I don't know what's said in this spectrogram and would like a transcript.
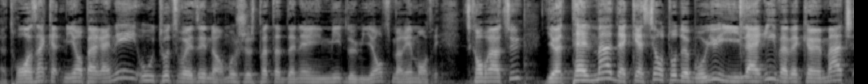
Euh, 3 ans, 4 millions par année? Ou toi, tu vas dire non, moi, je suis juste prêt à te donner un demi, 2 millions, tu m'as rien montré. Tu comprends-tu? Il y a tellement de questions autour de Beaulieu. Il arrive avec un match,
